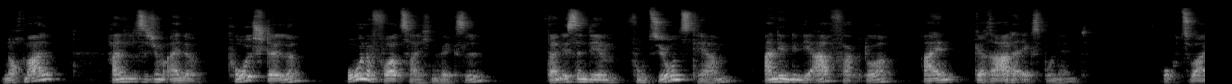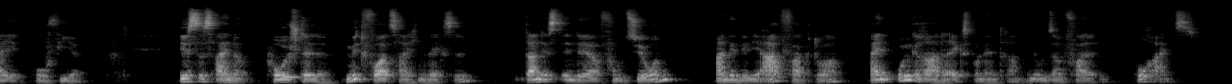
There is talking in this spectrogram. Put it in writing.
Nochmal, handelt es sich um eine Polstelle ohne Vorzeichenwechsel, dann ist in dem Funktionsterm an dem Linearfaktor ein gerader Exponent hoch 2 hoch 4. Ist es eine Polstelle mit Vorzeichenwechsel, dann ist in der Funktion an den Linearfaktor ein ungerader Exponent dran, in unserem Fall hoch 1.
